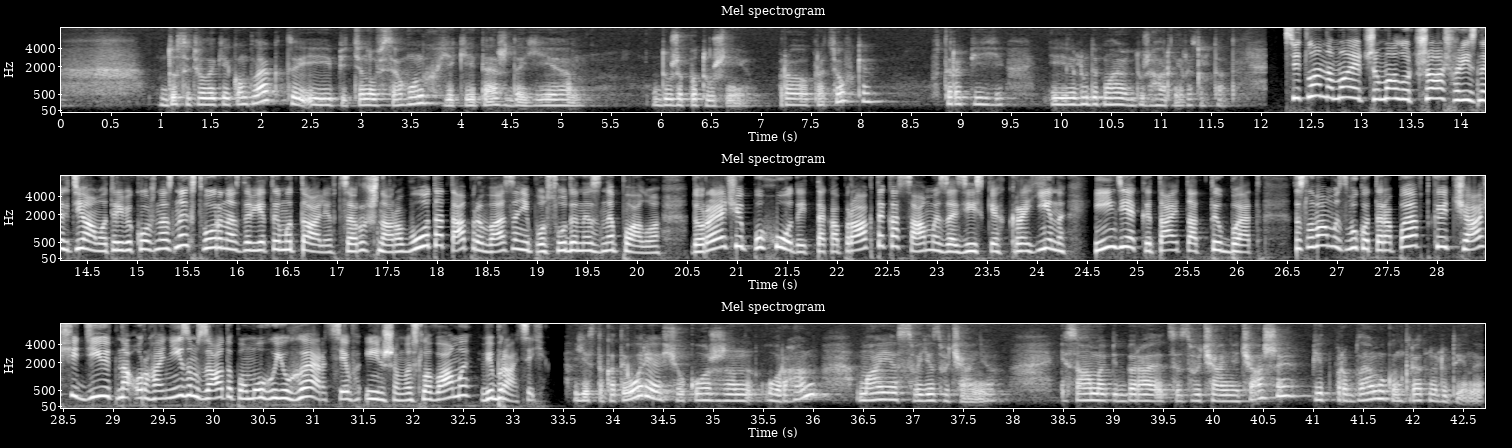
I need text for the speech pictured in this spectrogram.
досить великий комплект, і підтягнувся гонг, який теж дає дуже потужні пропрацьовки в терапії, і люди мають дуже гарні результати. Світлана має чимало чаш різних діаметрів, і кожна з них створена з дев'яти металів. Це ручна робота та привезені посудини з Непалу. До речі, походить така практика саме з азійських країн: Індія, Китай та Тибет. За словами звукотерапевтки, чаші діють на організм за допомогою герців, іншими словами, вібрацій. Є така теорія, що кожен орган має своє звучання. І саме підбирається звучання чаші під проблему конкретної людини.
